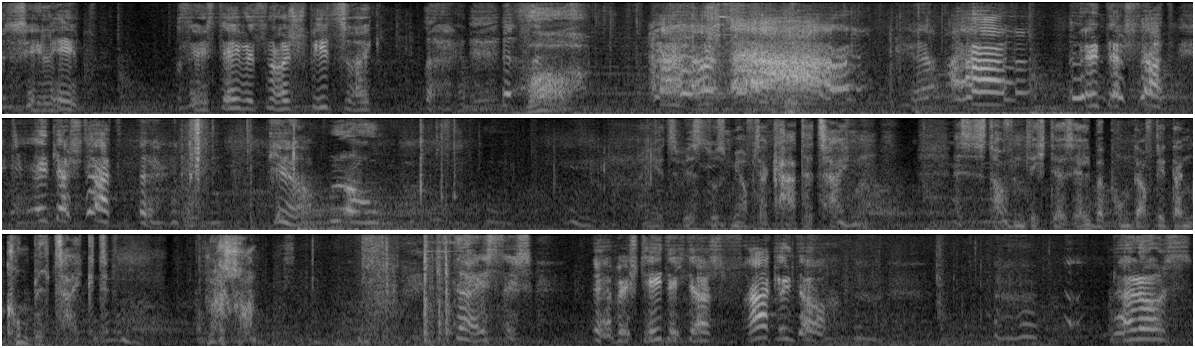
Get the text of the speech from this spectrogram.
Sie lebt. Sie ist Davids neues Spielzeug. Wo? In der Stadt. In der Stadt. Genau. Jetzt wirst du es mir auf der Karte zeigen. Es ist hoffentlich derselbe Punkt, auf den dein Kumpel zeigt. Mach schon. Da ist es. Er bestätigt das. Frag ihn doch. Na los.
